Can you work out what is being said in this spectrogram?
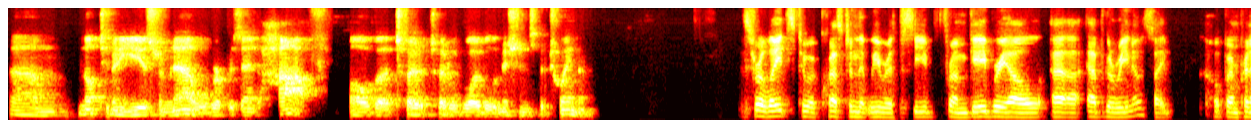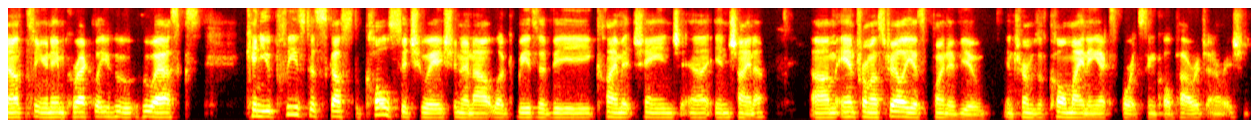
um, not too many years from now, will represent half of uh, to total global emissions between them. This relates to a question that we received from Gabriel uh, Abgarinos. I hope I'm pronouncing your name correctly, who, who asks, can you please discuss the coal situation and outlook vis-a-vis climate change uh, in China um, and from Australia's point of view in terms of coal mining exports and coal power generation?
